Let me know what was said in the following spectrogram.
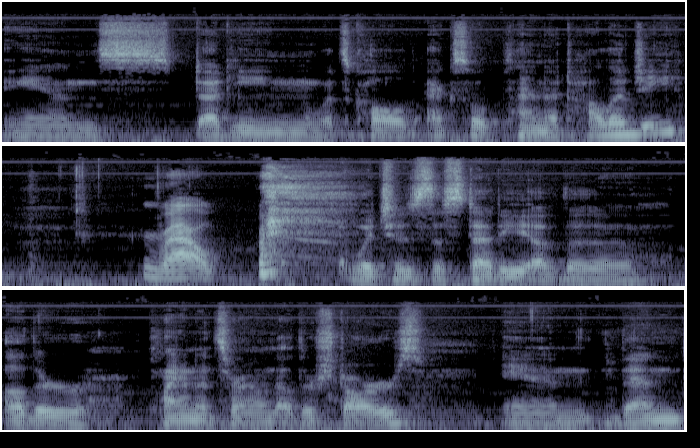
and studying what's called exoplanetology, Wow. which is the study of the other planets around other stars, and then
